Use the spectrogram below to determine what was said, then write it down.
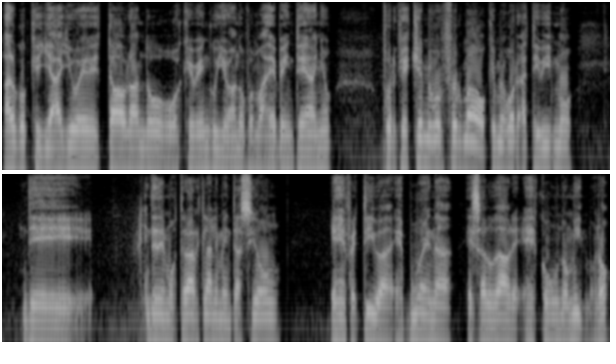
algo que ya yo he estado hablando o que vengo llevando por más de 20 años porque qué mejor forma o qué mejor activismo de, de demostrar que la alimentación es efectiva, es buena, es saludable, es con uno mismo, ¿no?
